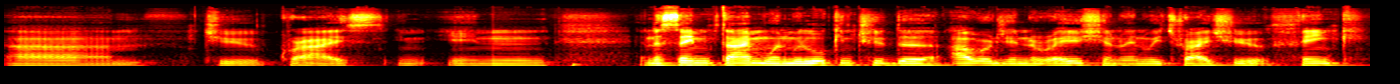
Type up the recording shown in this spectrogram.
um, to Christ in in in the same time when we look into the our generation when we try to think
